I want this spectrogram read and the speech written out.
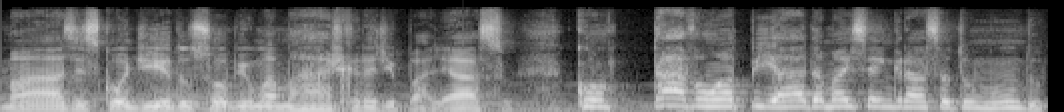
mas escondido sob uma máscara de palhaço, contavam a piada mais sem graça do mundo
